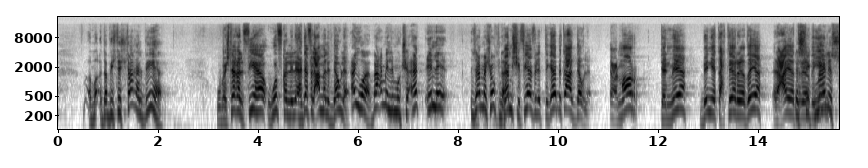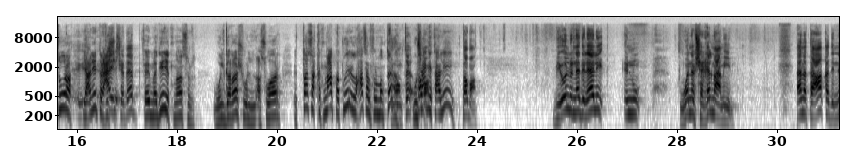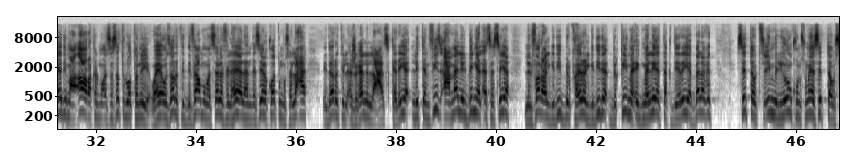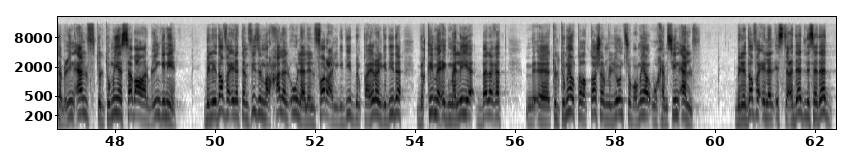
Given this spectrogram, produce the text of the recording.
ده بتشتغل بيها. وبشتغل فيها وفقا للأهداف العامة للدولة. أيوه بعمل المنشآت اللي زي ما شفنا. بمشي فيها في الاتجاه بتاع الدولة. إعمار تنمية بنية تحتية رياضية رعاية استكمال رياضيين الصورة. يعني انت في, رعاية الش- شباب. في مدينة نصر والجراش والأسوار اتسقت مع التطوير اللي حصل في المنطقة, في المنطقة، وساعدت عليه. طبعا. بيقول له النادي الأهلي إنه وأنا شغال مع مين؟ أنا تعاقد النادي مع أعرق المؤسسات الوطنية وهي وزارة الدفاع ممثلة في الهيئة الهندسية للقوات المسلحة إدارة الأشغال العسكرية لتنفيذ أعمال البنية الأساسية للفرع الجديد بالقاهرة الجديدة بقيمة إجمالية تقديرية بلغت 96 مليون 576 ألف 347 جنيه. بالإضافة إلى تنفيذ المرحلة الأولى للفرع الجديد بالقاهرة الجديدة بقيمة إجمالية بلغت م- آه، 313 مليون 750 ألف. بالإضافة إلى الاستعداد لسداد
